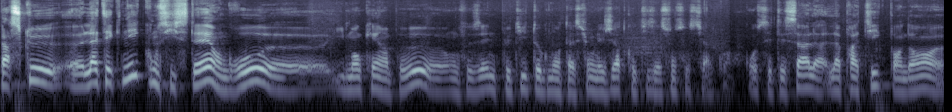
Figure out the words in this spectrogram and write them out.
parce que euh, la technique consistait, en gros, euh, il manquait un peu, on faisait une petite augmentation légère de cotisation sociale. En gros, c'était ça la, pratique pendant,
